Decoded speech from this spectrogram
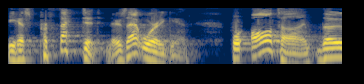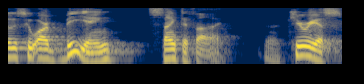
he has perfected, there's that word again, for all time those who are being sanctified. curious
